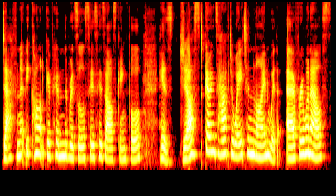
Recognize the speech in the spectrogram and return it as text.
definitely can't give him the resources he's asking for. He's just going to have to wait in line with everyone else.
